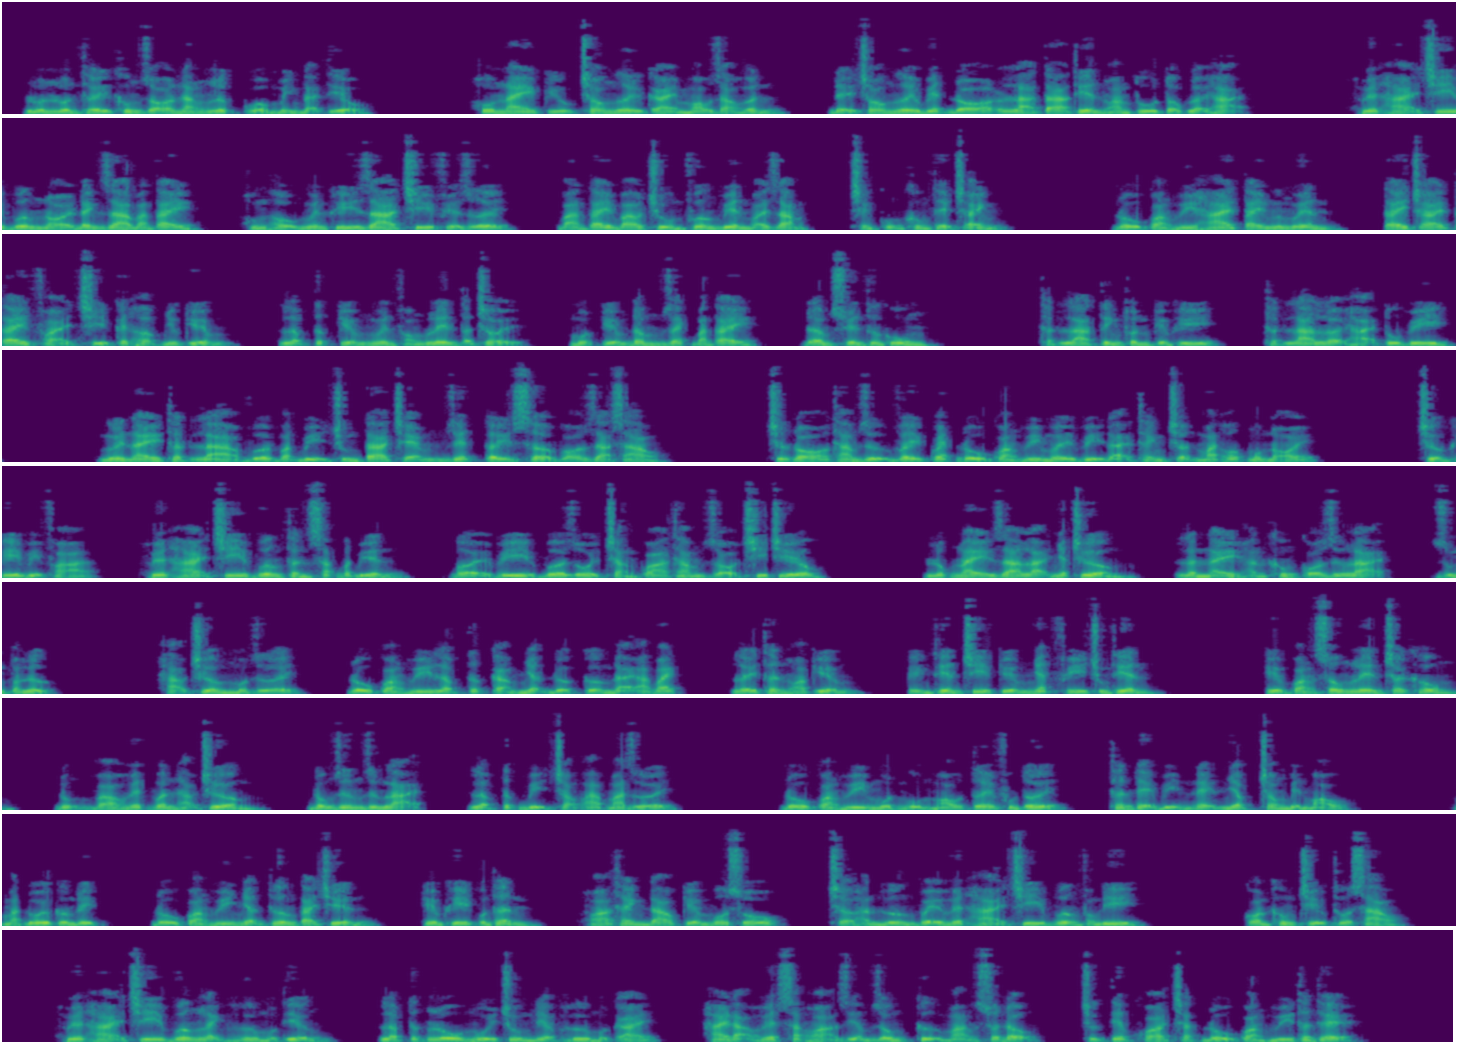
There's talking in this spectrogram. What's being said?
luôn luôn thấy không rõ năng lực của mình đại tiểu. Hôm nay cứu cho ngươi cái máu giao hấn để cho ngươi biết đó là ta thiên hoàng thu tộc lợi hại huyết hải chi vương nói đánh ra bàn tay, hùng hậu nguyên khí ra chỉ phía dưới, bàn tay bao trùm phương viên vài dặm, tránh cũng không thể tránh. Đổ quang huy hai tay ngưng nguyên, tay trái tay phải chỉ kết hợp như kiếm, lập tức kiếm nguyên phóng lên tận trời, một kiếm đâm rách bàn tay, đâm xuyên thương cung. Thật là tinh thuần kiếm khí, thật là lợi hại tu vi. Người này thật là vừa vặn bị chúng ta chém giết tây sở võ giả sao? Trước đó tham dự vây quét đổ quang huy mấy vị đại thánh trận mắt hốt mồm nói, trường khí bị phá, huyết hải chi vương thần sắc bất biến, bởi vì vừa rồi chẳng qua thăm dò chi chiêu. Lúc này ra lại nhất trưởng, lần này hắn không có giữ lại dùng toàn lực. Hạo trường một dưới, đổ quang huy lập tức cảm nhận được cường đại áp bách, lấy thân hoa kiếm tình thiên chi kiếm nhất phi trùng thiên. Kiếm quang sông lên trời không, đụng vào huyết vân hạo trường, đống dưng dừng lại, lập tức bị trọng áp mà dưới. Đổ quang huy một ngụm máu tươi phun tới, thân thể bị nện nhập trong biển máu. Mặt đối cương địch, đổ quang huy nhận thương tái chiến, kiếm khí cuốn thân, hóa thành đao kiếm vô số, chở hắn hướng về huyết hải chi vương phóng đi. Còn không chịu thua sao? Huyết hải chi vương lạnh hừ một tiếng, lập tức lỗ mũi trùng điệp hừ một cái, hai đạo huyết sắc hỏa diễm giống cự mãng xuất động, trực tiếp khóa chặt đổ quang huy thân thể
